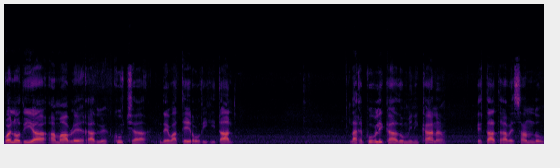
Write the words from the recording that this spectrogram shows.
Buenos días, amable radio escucha de Batero Digital. La República Dominicana está atravesando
